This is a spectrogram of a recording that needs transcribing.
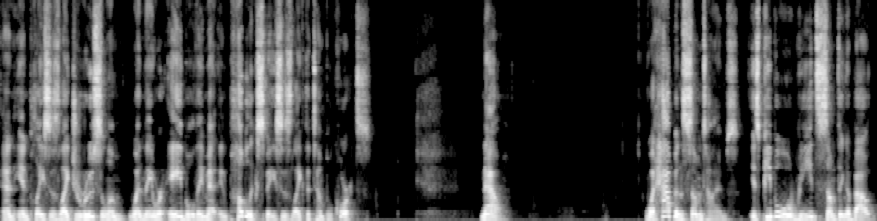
And in places like Jerusalem, when they were able, they met in public spaces like the temple courts. Now, what happens sometimes is people will read something about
